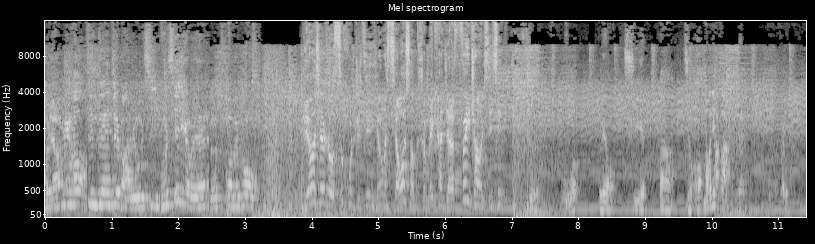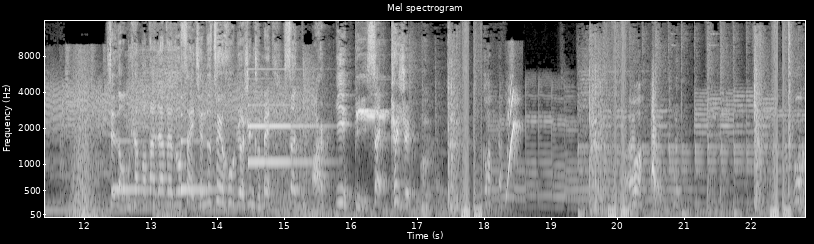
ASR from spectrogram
我杨明浩，今天这把游戏不信有人能拖得过我。宇阳选手似乎只进行了小小的准备，看起来非常有信心。四五六七八九，毛地法。现在我们看到大家在做赛前的最后热身准备。三二一，比赛开始。快！过！过！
